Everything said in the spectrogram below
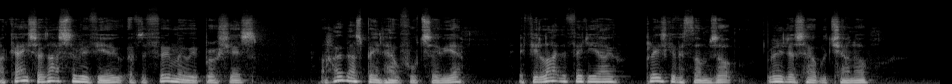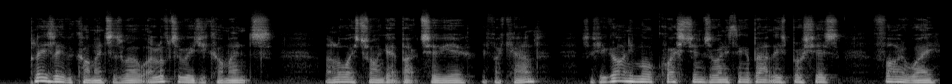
Okay, so that's the review of the Fuumuui brushes. I hope that's been helpful to you. If you like the video, please give a thumbs up. It really does help the channel. Please leave a comment as well. I love to read your comments. I'll always try and get back to you if I can. So if you've got any more questions or anything about these brushes, fire away.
